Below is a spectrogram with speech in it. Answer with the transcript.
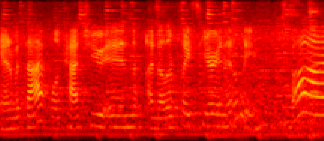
And with that, we'll catch you in another place here in Italy. Bye!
